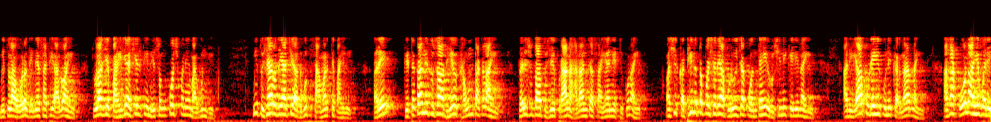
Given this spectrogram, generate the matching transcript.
मी तुला वर देण्यासाठी आलो आहे. तुला जे पाहिजे असेल ते निसंकोचपणे मागून घे. मी तुझ्या हृदयाचे अद्भुत सामर्थ्य पाहिले. अरे कीटकांनी तुझा ध्येय खाऊन टाकला आहे. तरीसुद्धा तुझे प्राण हाडांच्या साह्याने टिकून आहेत. अशी कठीण तपश्चर्या पूर्वीच्या कोणत्याही ऋषीने केली नाही. आणि यापुढेही कुणी करणार नाही. असा कोण आहे बरे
